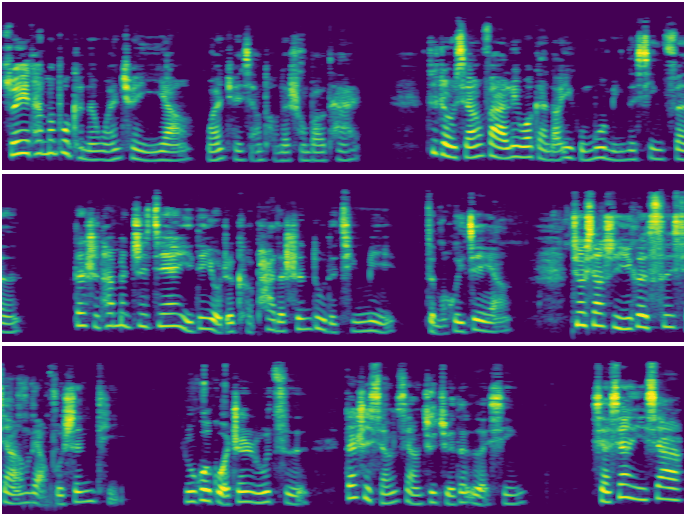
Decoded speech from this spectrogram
所以他们不可能完全一样、完全相同的双胞胎。这种想法令我感到一股莫名的兴奋。但是他们之间一定有着可怕的深度的亲密，怎么会这样？就像是一个思想，两副身体。如果果真如此，但是想想就觉得恶心。想象一下，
